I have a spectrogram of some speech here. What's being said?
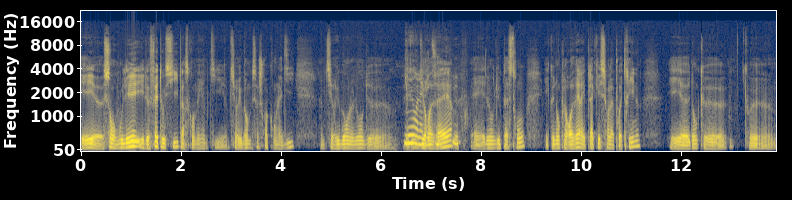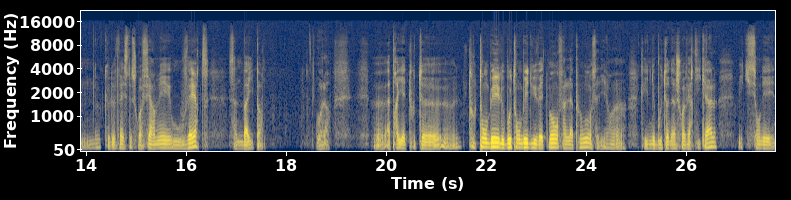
et euh, s'enrouler, et le fait aussi, parce qu'on met un petit, un petit ruban, mais ça je crois qu'on l'a dit, un petit ruban le long de, du revers mm. et le long du plastron, et que donc le revers est plaqué sur la poitrine, et euh, donc euh, que, que, le veste soit fermé ou ouverte, ça ne baille pas. Voilà. Après, il y a tout, tout le tombé, le beau tombé du vêtement, enfin l'aplomb, c'est-à-dire que la ligne de boutonnage soit verticale mais qui sont des,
